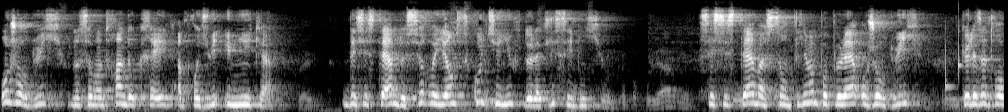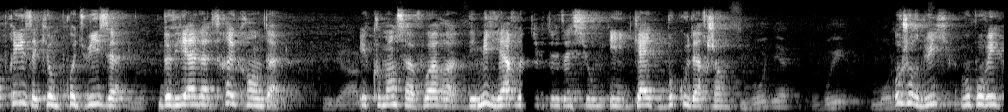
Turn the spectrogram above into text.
Aujourd'hui, nous sommes en train de créer un produit unique, des systèmes de surveillance continue de la glycémie. Ces systèmes sont tellement populaires aujourd'hui que les entreprises qui en produisent deviennent très grandes et commencent à avoir des milliards de capitalisation et gagnent beaucoup d'argent. Aujourd'hui, vous pouvez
